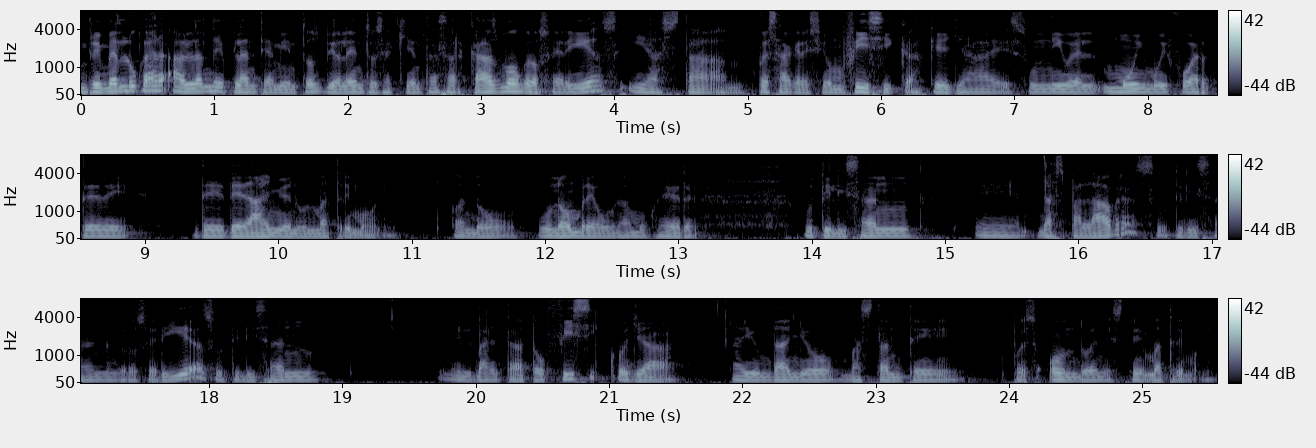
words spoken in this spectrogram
En primer lugar, hablan de planteamientos violentos. Aquí entra sarcasmo, groserías y hasta pues agresión física, que ya es un nivel muy muy fuerte de, de, daño en un matrimonio. Cuando un hombre o una mujer utilizan eh, las palabras, utilizan groserías, utilizan el maltrato físico, ya hay un daño bastante pues hondo en este matrimonio.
